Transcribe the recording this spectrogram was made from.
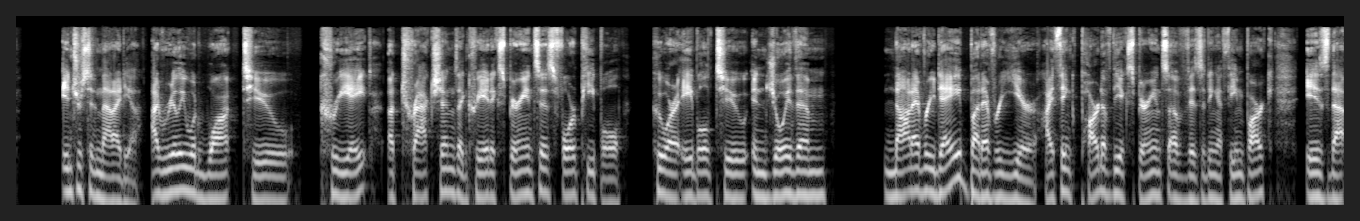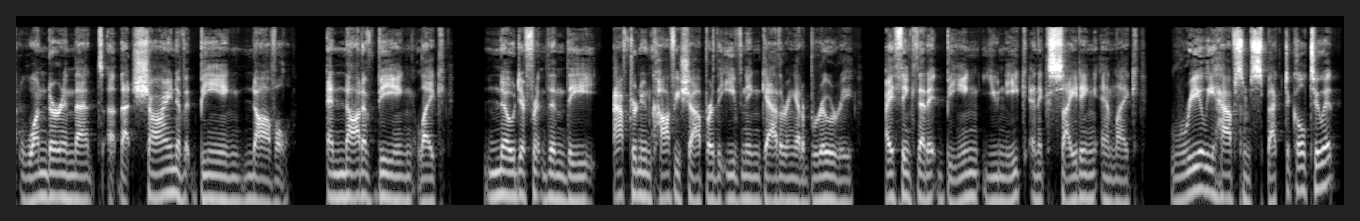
interested in that idea. I really would want to create attractions and create experiences for people who are able to enjoy them not every day, but every year. I think part of the experience of visiting a theme park is that wonder and that uh, that shine of it being novel and not of being like no different than the afternoon coffee shop or the evening gathering at a brewery. I think that it being unique and exciting and like really have some spectacle to it.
